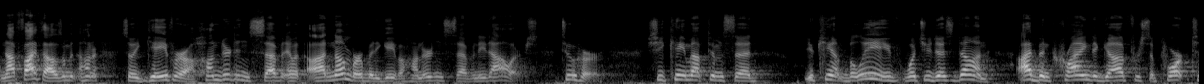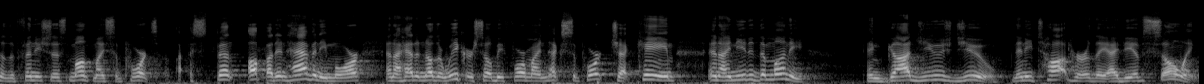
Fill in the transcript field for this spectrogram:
not 5000 but 100 So he gave her 170 odd number, but he gave $170 to her. She came up to him and said, "You can't believe what you just done. I've been crying to God for support to the finish this month. My support's spent up, I didn't have any more, and I had another week or so before my next support check came, and I needed the money. And God used you. Then He taught her the idea of sowing.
